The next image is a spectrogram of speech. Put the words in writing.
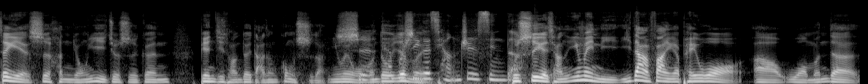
这也是很容易就是跟编辑团队达成共识的，因为我们都认为不是一个强制性的，不是一个强制，因为你一旦放一个 paywall 啊，我们的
